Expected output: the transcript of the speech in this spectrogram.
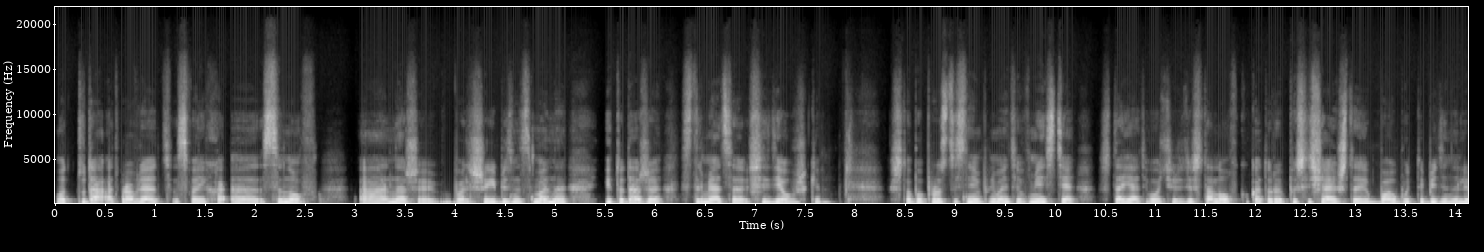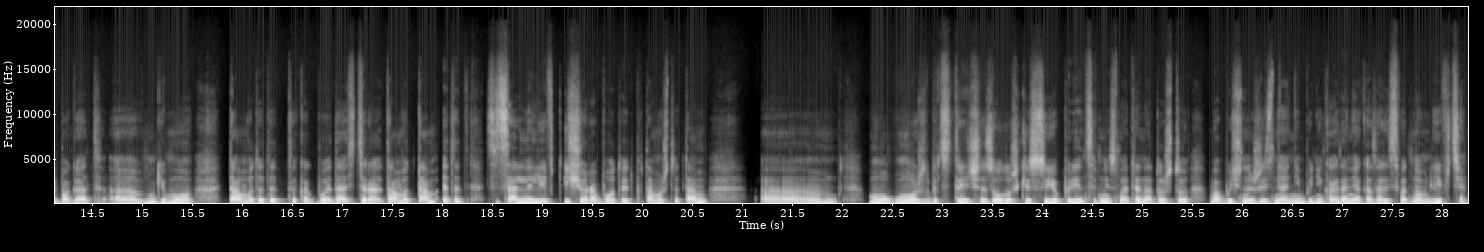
вот туда отправляют своих э, сынов наши большие бизнесмены, и туда же стремятся все девушки чтобы просто с ними, понимаете, вместе стоять в очереди в столовку, которую посещаешь ты, будь ты беден или богат э, в МГИМО, там вот этот, как бы, да, стира... там вот там этот социальный лифт еще работает, потому что там может быть встреча Золушки с ее принцем, несмотря на то, что в обычной жизни они бы никогда не оказались в одном лифте.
